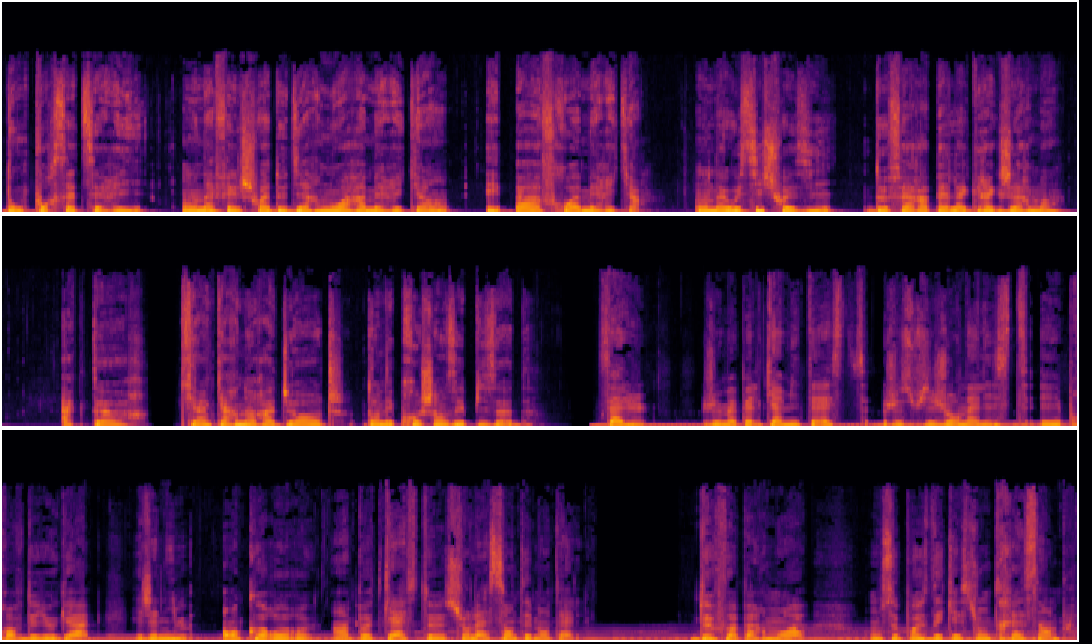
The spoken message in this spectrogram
Donc pour cette série, on a fait le choix de dire noir américain et pas afro-américain. On a aussi choisi de faire appel à Greg Germain, acteur, qui incarnera George dans les prochains épisodes. Salut, je m'appelle Camille Test, je suis journaliste et prof de yoga et j'anime Encore Heureux, un podcast sur la santé mentale. Deux fois par mois, on se pose des questions très simples,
